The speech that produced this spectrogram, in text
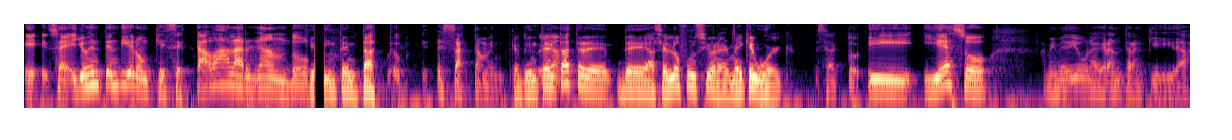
eh, o sea, ellos entendieron que se estaba alargando. Que intentaste, Exactamente. que tú intentaste de, de hacerlo funcionar, make it work. Exacto. Y, y eso a mí me dio una gran tranquilidad.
